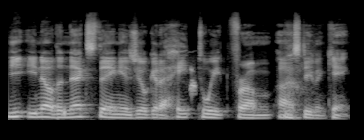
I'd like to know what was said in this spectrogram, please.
you, you know the next thing is you'll get a hate tweet from uh, Stephen King,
